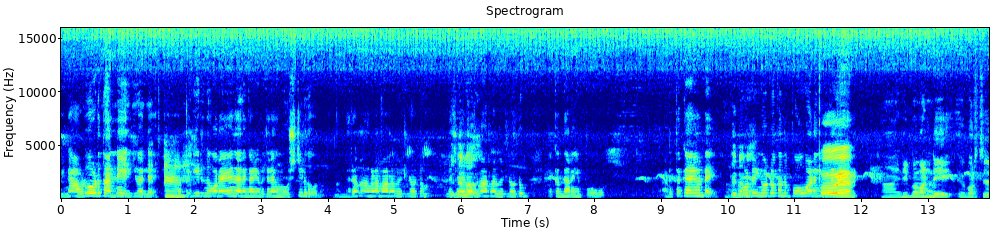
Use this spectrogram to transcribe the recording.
പിന്നെ അവളും അവിടെ തന്നെ ഇരിക്കുമല്ലേ. ഒറ്റയ്ക്ക് ഇരുന്ന് കുറേ നേരം കഴിയുമ്പോഴത്തേനും മുഷ്ടിൽ തോന്നും. അന്നേരം ആങ്ങളമാരുടെ വീട്ടിലോട്ടും വീട്ടിലോട്ടും ഒക്കെ ഒന്ന് ഇറങ്ങി പോകും. അടുത്തൊക്കെ ആയോണ്ടേ അങ്ങോട്ടും ഇങ്ങോട്ടും ഒക്കെ ഒന്ന് പോവുകയാണെങ്കിൽ ഇനിയിപ്പോ വണ്ടി കുറച്ച്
